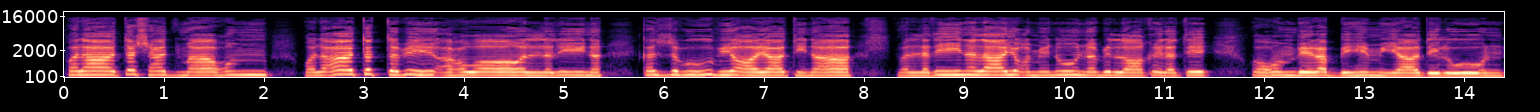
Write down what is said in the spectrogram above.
فلا تشهد معهم ولا تتبع أهواء الذين كذبوا بآياتنا والذين لا يؤمنون بالآخرة وهم بربهم يعدلون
